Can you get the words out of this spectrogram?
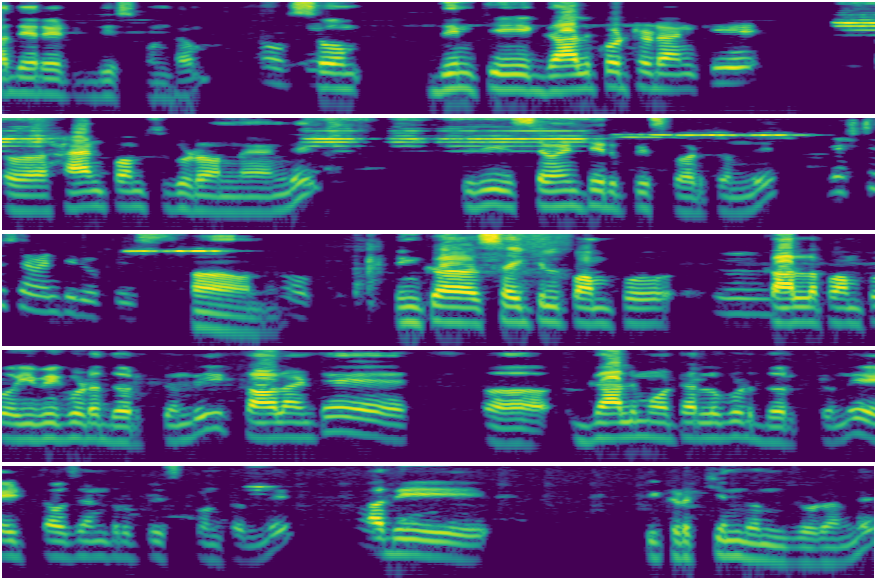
అదే రేట్కి తీసుకుంటాం. సో దీనికి గాలి కొట్టడానికి హ్యాండ్ పంప్స్ కూడా ఉన్నాయండి. ఇది సెవెంటీ రూపీస్ పడుతుంది. జస్ట్ సెవెంటీ రూపీస్ అవును. ఇంకా సైకిల్ పంపు కాళ్ళ పంపు ఇవి కూడా దొరుకుతుంది. కావాలంటే గాలి మోటార్లు కూడా దొరుకుతుంది. ఎయిట్ థౌజండ్ రూపీస్కి ఉంటుంది. అది ఇక్కడ కింద ఉంది చూడండి.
